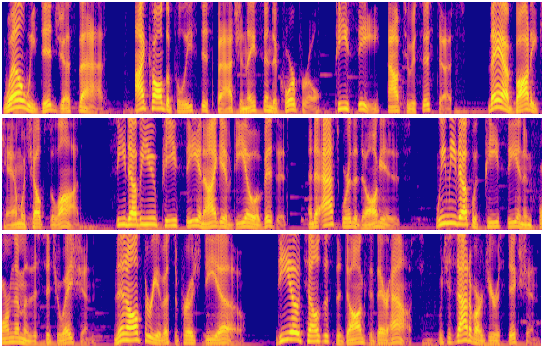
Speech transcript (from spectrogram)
Well, we did just that. I called the police dispatch and they send a corporal, PC, out to assist us. They have body cam, which helps a lot. CW, PC, and I give DO a visit and to ask where the dog is. We meet up with PC and inform them of the situation. Then all three of us approach DO. DO tells us the dog's at their house, which is out of our jurisdiction.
